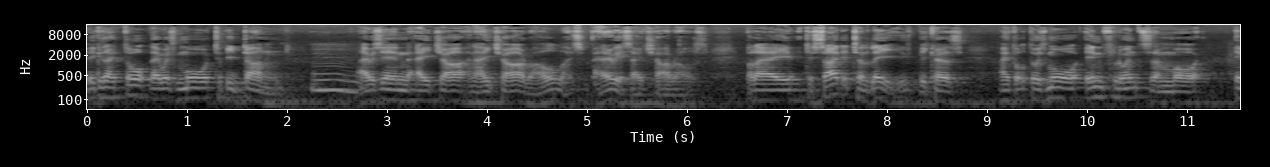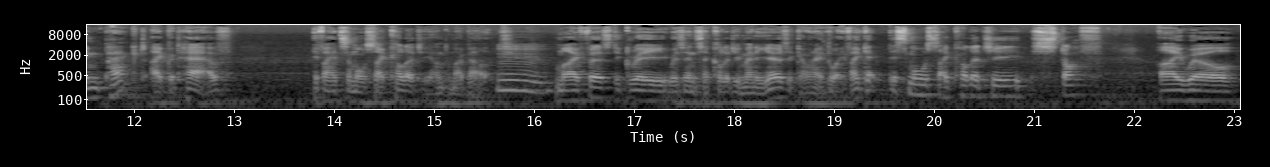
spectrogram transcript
because I thought there was more to be done. Mm. I was in HR, an HR role, like various HR roles, but I decided to leave because I thought there was more influence and more impact I could have if I had some more psychology under my belt. Mm. My first degree was in psychology many years ago, and I thought if I get this more psychology stuff, I will.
